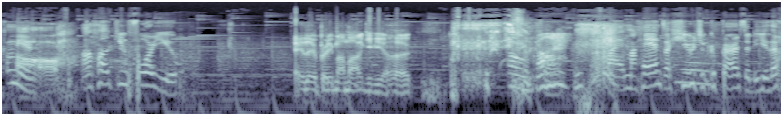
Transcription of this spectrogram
Come here. Aw. I'll hug you for you. Hey there, pretty mama. I'll give you a hug. Oh god. My, my hands are huge in comparison to you, though.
